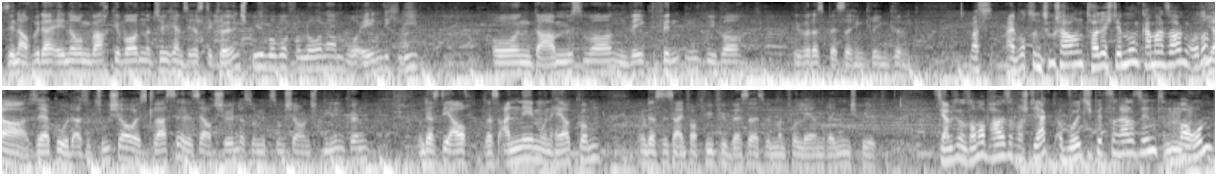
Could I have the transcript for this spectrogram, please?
sind auch wieder Erinnerungen wach geworden, natürlich ans erste Köln-Spiel, wo wir verloren haben, wo ähnlich lief. Und da müssen wir einen Weg finden, wie wir, wie wir das besser hinkriegen können. Was, ein Wort zu den Zuschauern, tolle Stimmung, kann man sagen, oder? Ja, sehr gut. Also Zuschauer ist klasse. Es ist ja auch schön, dass wir mit Zuschauern spielen können und dass die auch das annehmen und herkommen. Und das ist einfach viel, viel besser, als wenn man vor leeren Rängen spielt. Sie haben sich in der Sommerpause verstärkt, obwohl Sie Spitzenreiter sind. Mhm. Warum?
